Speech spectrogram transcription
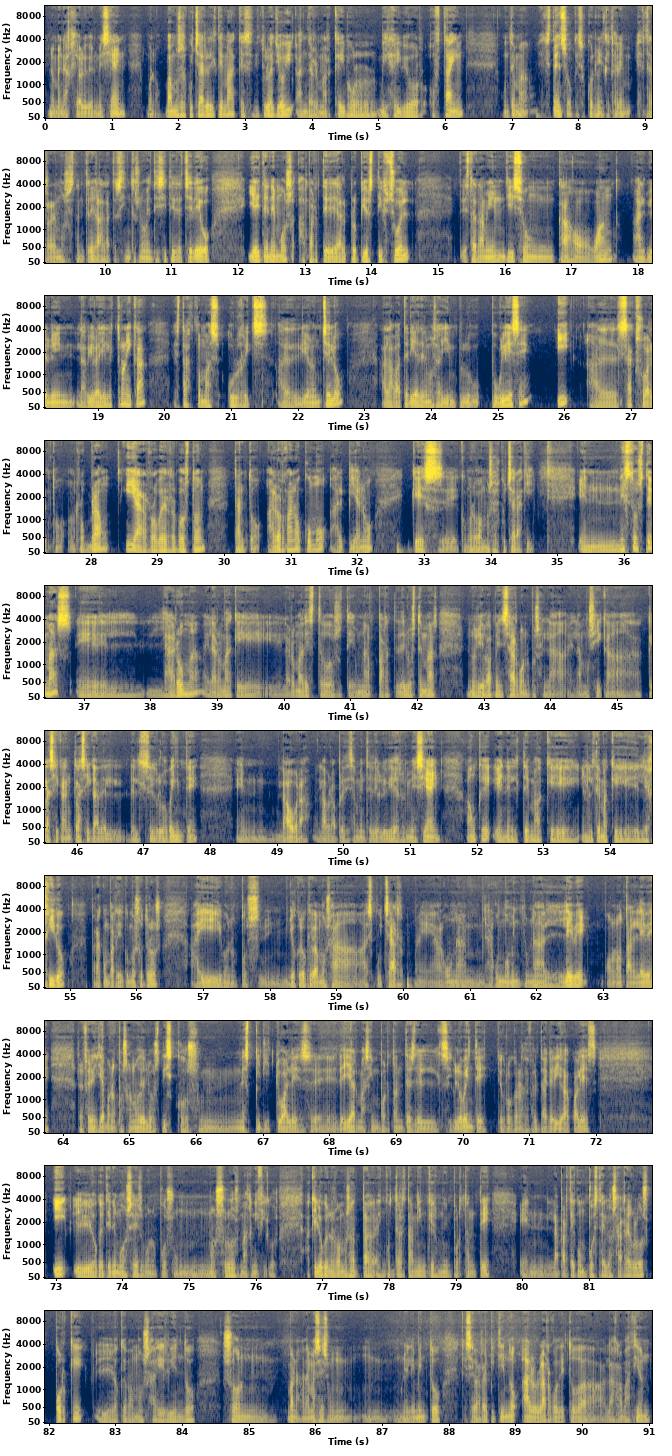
en homenaje a Oliver Messiaen. Bueno, vamos a escuchar el tema que se titula Joy and the Remarkable Behavior of Time, un tema extenso que es con el que cerraremos esta entrega, la 397 de HDO. Y ahí tenemos, aparte al propio Steve Swell, está también Jason Kao Wang al violín, la viola y electrónica, está Thomas Ulrich al violonchelo, a la batería tenemos a Jim Pugliese y al saxo alto Rob Brown y a Robert Boston tanto al órgano como al piano, que es eh, como lo vamos a escuchar aquí. En estos temas, el, aroma, el aroma que, el aroma de estos, de una parte de los temas, nos lleva a pensar, bueno, pues en la, en la música clásica, en clásica del, del siglo XX, en la obra, en la obra precisamente de Olivier Messiaen, aunque en el tema que, en el tema que he elegido para compartir con vosotros, ahí, bueno, pues yo creo que vamos a escuchar eh, alguna, en algún momento una leve o no tan leve referencia bueno pues a uno de los discos mm, espirituales eh, de jazz más importantes del siglo XX yo creo que no hace falta que diga cuál es y lo que tenemos es bueno pues unos solos magníficos. Aquí lo que nos vamos a encontrar también que es muy importante en la parte compuesta de los arreglos porque lo que vamos a ir viendo son bueno además es un, elemento que se va repitiendo a lo largo de toda la grabación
